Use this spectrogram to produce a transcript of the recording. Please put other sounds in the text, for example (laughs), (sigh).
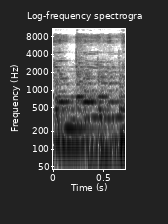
you.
